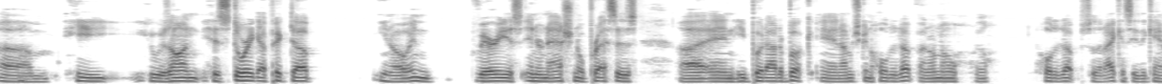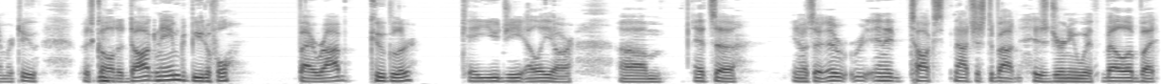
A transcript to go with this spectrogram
Um, he he was on. His story got picked up, you know, in various international presses, uh, and he put out a book. And I'm just going to hold it up. I don't know. Well, hold it up so that I can see the camera too. It was called mm. A Dog Named Beautiful by Rob Kugler, K U G L E R. Um, it's a, you know, it's a, and it talks not just about his journey with Bella, but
